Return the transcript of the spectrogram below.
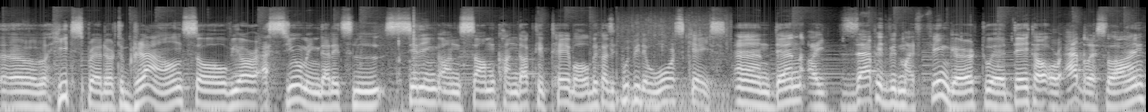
uh, heat spreader to ground, so we are assuming that it's sitting on some conductive table because it would be the worst case. And then I zap it with my finger to a data or address line.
